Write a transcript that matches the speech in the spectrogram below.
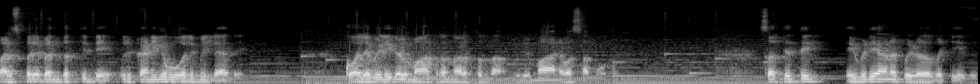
പരസ്പര ബന്ധത്തിന്റെ ഒരു കണിക പോലും ഇല്ലാതെ കൊലവിളികൾ മാത്രം നടത്തുന്ന ഒരു മാനവ സമൂഹം. സത്യത്തിൽ എവിടെയാണ് പിഴവ് പറ്റിയത്?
